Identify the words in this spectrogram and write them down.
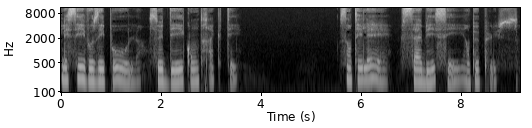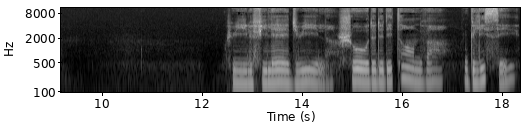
Laissez vos épaules se décontracter. Sentez-les s'abaisser un peu plus. Puis le filet d'huile chaude de détente va glisser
